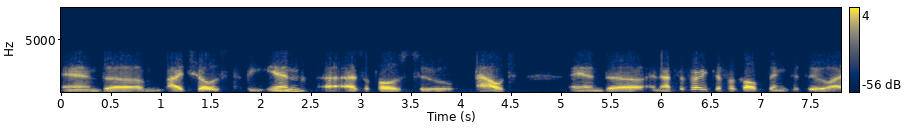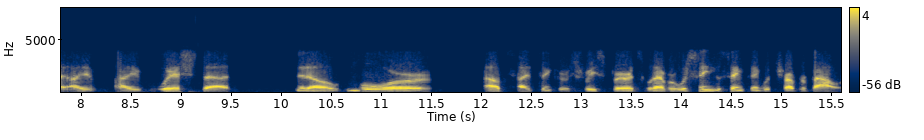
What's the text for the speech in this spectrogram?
And um, I chose to be in uh, as opposed to out. And uh, and that's a very difficult thing to do. I, I I wish that you know more outside thinkers, free spirits, whatever. We're seeing the same thing with Trevor Bauer,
